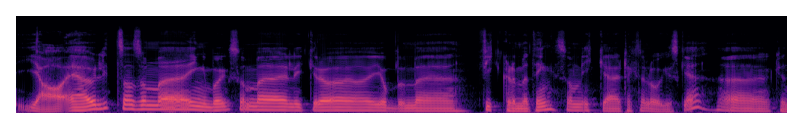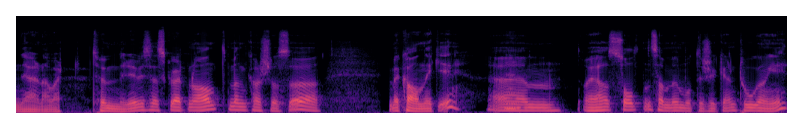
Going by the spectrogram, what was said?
ja, jeg er jo litt sånn som eh, Ingeborg, som liker å jobbe med Fikle med ting som ikke er teknologiske. Jeg kunne gjerne ha vært tømrer hvis jeg skulle vært noe annet, men kanskje også mekaniker. Um, Og jeg har solgt den samme motorsykkelen to ganger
